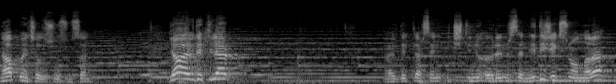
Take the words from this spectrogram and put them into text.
Ne yapmaya çalışıyorsun sen? Ya evdekiler... Ya evdekiler senin içtiğini öğrenirse ne diyeceksin onlara?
